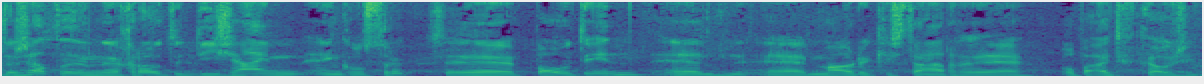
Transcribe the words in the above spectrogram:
Er zat een grote design- en constructpoot in. En Maurik is daar op uitgekozen.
